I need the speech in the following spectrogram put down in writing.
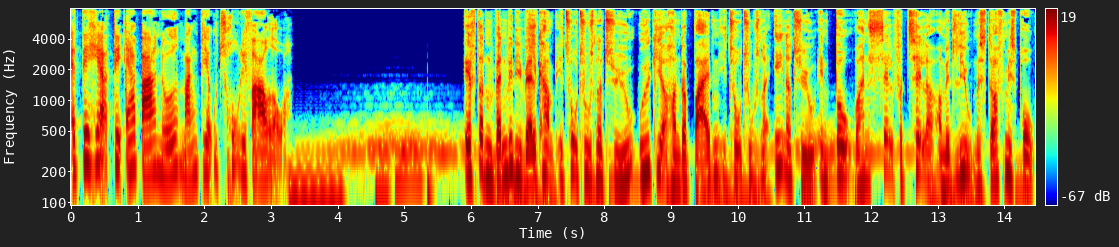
at det her, det er bare noget, mange bliver utrolig farvet over. Efter den vanvittige valgkamp i 2020 udgiver Hunter Biden i 2021 en bog, hvor han selv fortæller om et liv med stofmisbrug,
